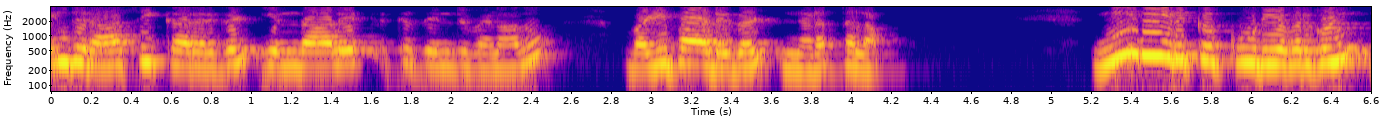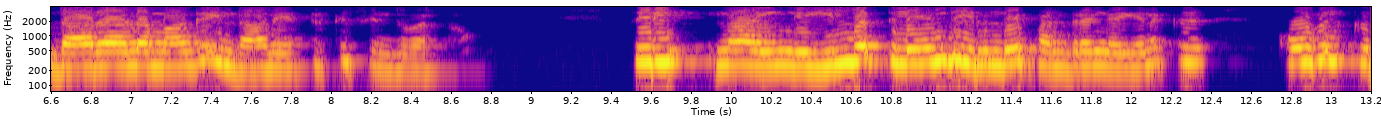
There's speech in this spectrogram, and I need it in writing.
ஐந்து ராசிக்காரர்கள் எந்த ஆலயத்திற்கு சென்று வேணாலும் வழிபாடுகள் நடத்தலாம். மீதி இருக்கக்கூடியவர்களும் தாராளமாக இந்த ஆலயத்திற்கு சென்று வரலாம். சரி நான் இங்க இல்லத்திலேருந்து இருந்தே பண்றேங்க. எனக்கு கோவிலுக்கு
